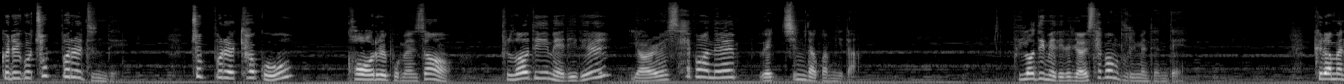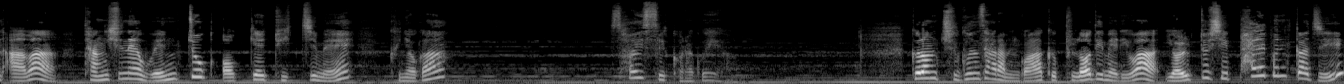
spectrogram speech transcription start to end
그리고 촛불을 든대. 촛불을 켜고 거울을 보면서 블러디 메리를 13번을 외친다고 합니다. 블러디 메리를 13번 부르면 된대. 그러면 아마 당신의 왼쪽 어깨 뒷쯤에 그녀가 서 있을 거라고 해요. 그럼 죽은 사람과 그 블러디 메리와 12시 8분까지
